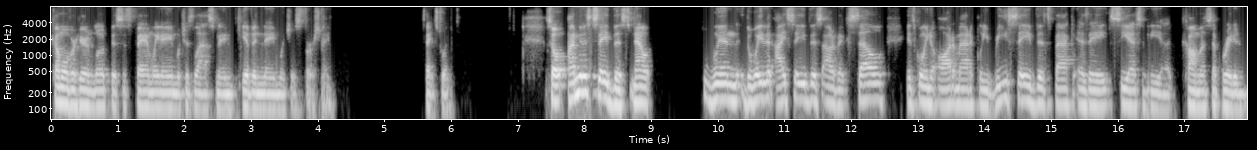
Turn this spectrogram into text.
come over here and look. This is family name, which is last name, given name, which is first name. Thanks, Dwayne. So I'm going to save this. Now, when the way that I save this out of Excel, it's going to automatically resave this back as a CSV, a comma separated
